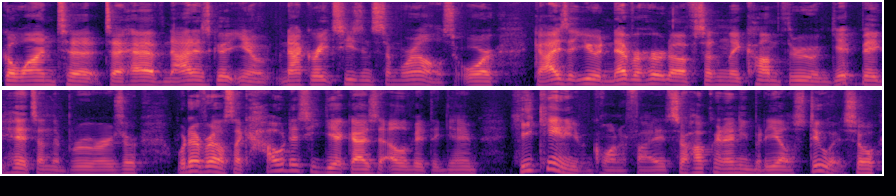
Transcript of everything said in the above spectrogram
go on to to have not as good, you know, not great seasons somewhere else, or guys that you had never heard of suddenly come through and get big hits on the Brewers or whatever else. Like how does he get guys to elevate the game? He can't even quantify it. So how can anybody else do it? So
